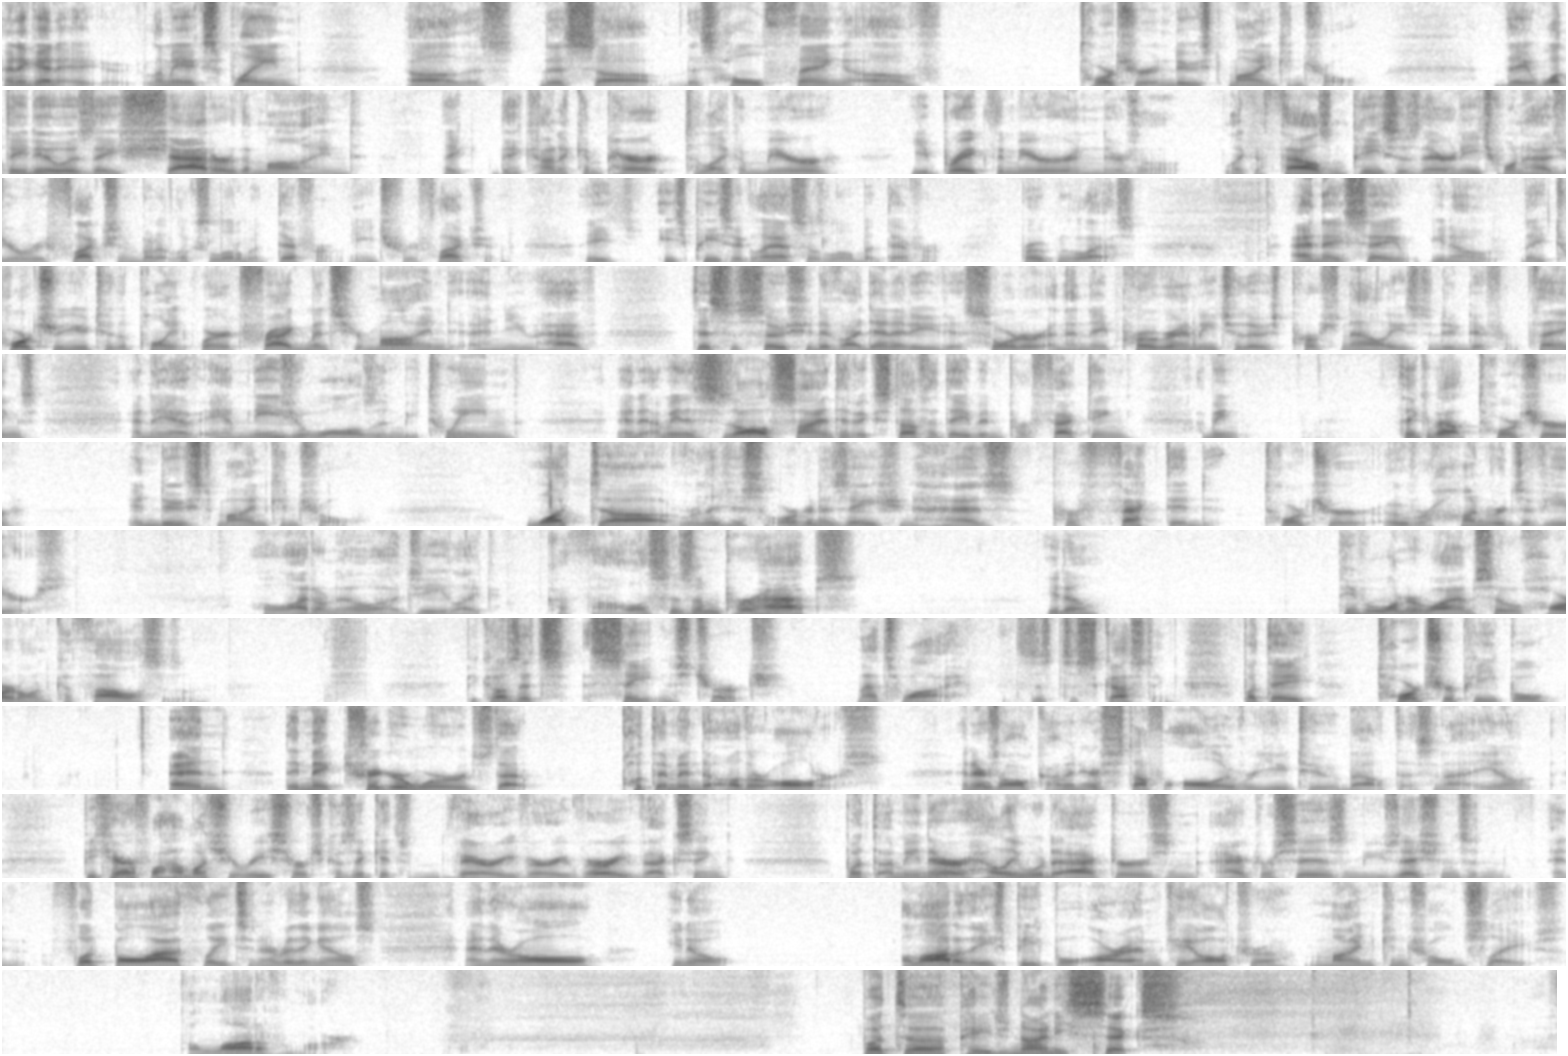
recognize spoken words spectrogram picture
And again, it, let me explain uh, this this uh, this whole thing of torture-induced mind control. They what they do is they shatter the mind. They they kind of compare it to like a mirror. You break the mirror and there's a like a thousand pieces there, and each one has your reflection, but it looks a little bit different. Each reflection, each each piece of glass is a little bit different, broken glass. And they say, you know, they torture you to the point where it fragments your mind, and you have dissociative identity disorder, and then they program each of those personalities to do different things, and they have amnesia walls in between. And I mean, this is all scientific stuff that they've been perfecting. I mean, think about torture induced mind control. What uh, religious organization has perfected torture over hundreds of years? Oh, I don't know. Uh, gee, like Catholicism, perhaps? You know? People wonder why I'm so hard on Catholicism. Because it's Satan's church. That's why. It's just disgusting. But they torture people and they make trigger words that put them into other alters. And there's all, I mean, there's stuff all over YouTube about this. And I, you know, be careful how much you research because it gets very, very, very vexing. But I mean, there are Hollywood actors and actresses and musicians and, and football athletes and everything else. And they're all, you know, a lot of these people are MK Ultra mind controlled slaves. A lot of them are. But uh, page 96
